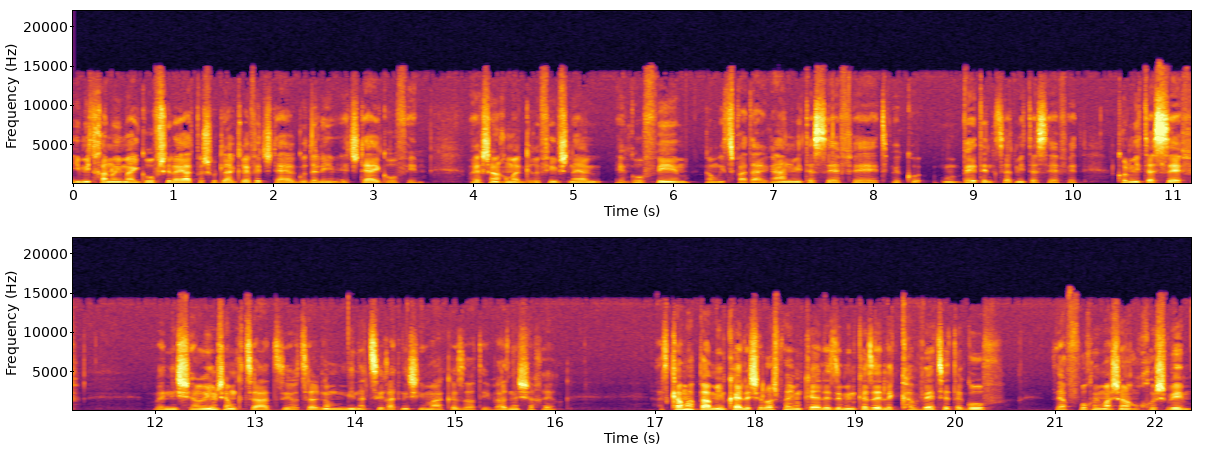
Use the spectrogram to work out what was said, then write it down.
אם התחלנו עם האגרוף של היד, פשוט לאגרף את שתי הגודלים, את שתי האגרופים. ואיך שאנחנו מאגרפים שני אגרופים, גם רצפת האגן מתאספת, ובטן קצת מתאספת, הכל מתאסף. ונשארים שם קצת, זה יוצר גם מין עצירת נשימה כזאת, ואז נשחרר. אז כמה פעמים כאלה, שלוש פעמים כאלה, זה מין כזה לכווץ את הגוף, זה הפוך ממה שאנחנו חושבים.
